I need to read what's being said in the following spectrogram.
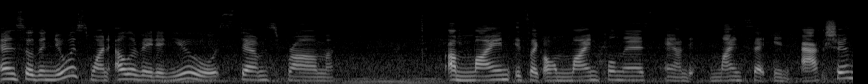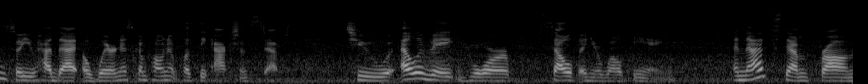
And so the newest one, Elevated You, stems from a mind, it's like all mindfulness and mindset in action. So you had that awareness component plus the action steps to elevate yourself and your well being. And that stemmed from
